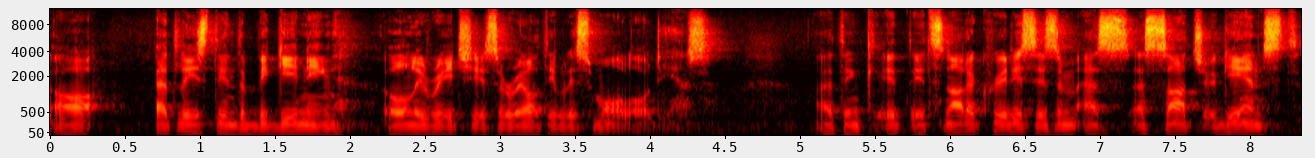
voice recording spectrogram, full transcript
uh, at least in the beginning, only reaches a relatively small audience. I think it, it's not a criticism as, as such against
